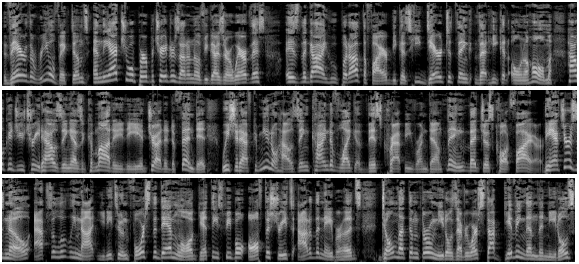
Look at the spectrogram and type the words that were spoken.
they're the real victims and the actual perpetrators, I don't know if you guys are aware of this, is the guy who put out the fire because he dared to think that he could own a home. How could you treat housing as a commodity and try to defend it? We should have communal housing, kind of like this crappy rundown thing that just caught fire. The answer is no, absolutely not. You need to enforce the damn law, get these people off the streets, out of the neighborhoods. Don't let them throw needles everywhere. Stop giving them the needles.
